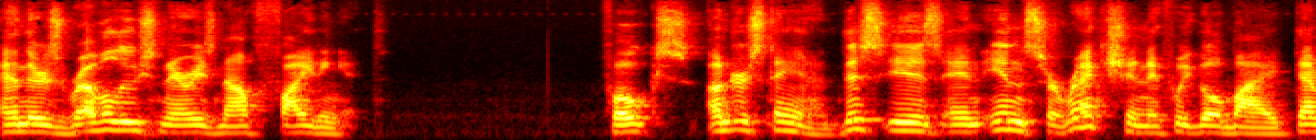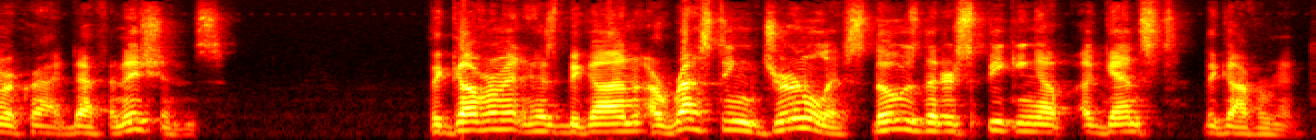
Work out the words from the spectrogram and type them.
and there's revolutionaries now fighting it folks, understand this is an insurrection if we go by Democrat definitions. The government has begun arresting journalists, those that are speaking up against the government.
